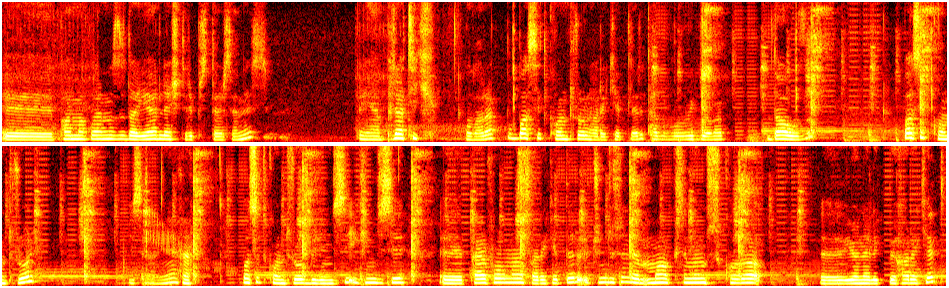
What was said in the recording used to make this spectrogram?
e, parmaklarınızı da yerleştirip isterseniz yani pratik olarak bu basit kontrol hareketleri. Tabi bu videolar daha uzun. Basit kontrol bir saniye. Heh. basit kontrol birincisi. İkincisi e, performans hareketleri. Üçüncüsünde maksimum skora e, yönelik bir hareket.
